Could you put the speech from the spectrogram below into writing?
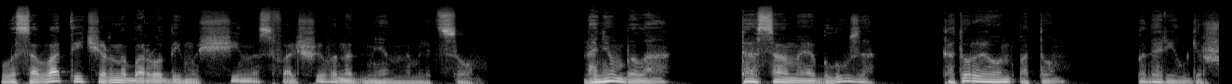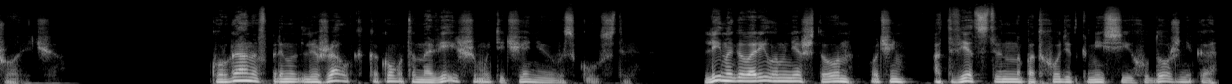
лосоватый чернобородый мужчина с фальшиво-надменным лицом. На нем была та самая блуза, которую он потом подарил Гершовичу. Курганов принадлежал к какому-то новейшему течению в искусстве. Лина говорила мне, что он очень ответственно подходит к миссии художника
